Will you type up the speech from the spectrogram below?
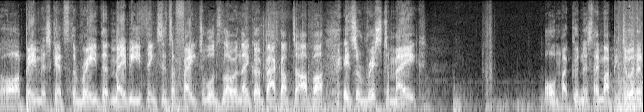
Oh, Bemis gets the read that maybe he thinks it's a fake towards low and they go back up to upper. It's a risk to make. Oh my goodness, they might be doing it.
